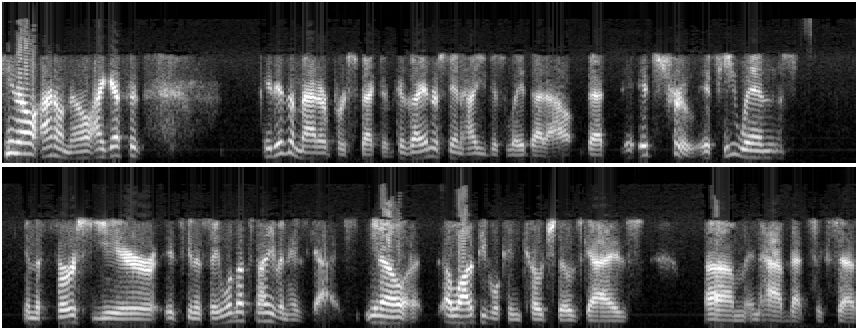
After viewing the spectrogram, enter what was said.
You know, I don't know. I guess it's it is a matter of perspective because I understand how you just laid that out. That it's true. If he wins in the first year, it's going to say, well, that's not even his guys. You know, a lot of people can coach those guys um, and have that success.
